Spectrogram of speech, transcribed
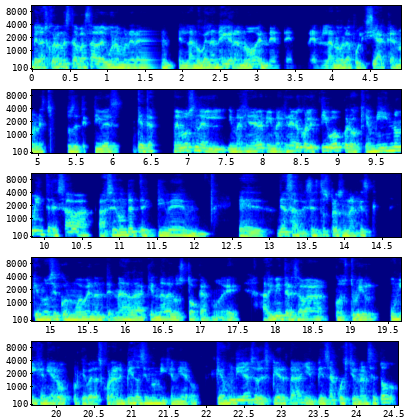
Velascorán está basada de alguna manera en, la novela negra, ¿no? En, la novela policíaca, ¿no? En estos detectives que tenemos en el imaginario, imaginario colectivo, pero que a mí no me interesaba hacer un detective, eh, ya sabes, estos personajes que no se conmueven ante nada, que nada los toca. ¿no? Eh, a mí me interesaba construir un ingeniero, porque Velascorán empieza siendo un ingeniero, que un día se despierta y empieza a cuestionarse todo.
